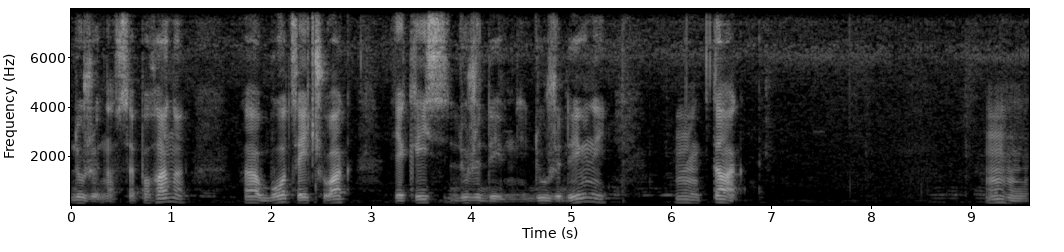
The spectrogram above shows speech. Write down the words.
дуже в нас все погано. Бо цей чувак якийсь дуже дивний. Дуже дивний. Так. Угу.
